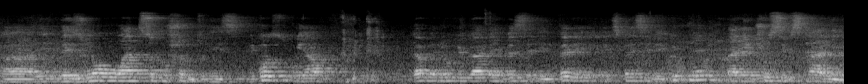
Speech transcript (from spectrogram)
uh, there is no one solution to this because we have government of Uganda invested in very expensive equipment and intrusive scanning,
